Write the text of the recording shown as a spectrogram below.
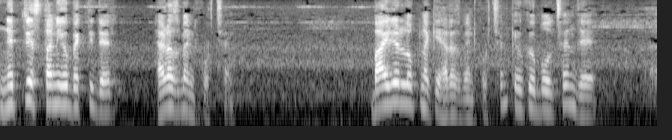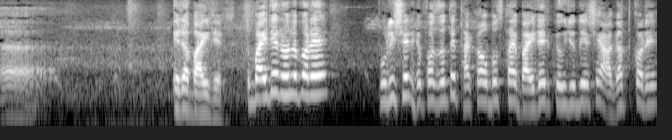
নেতৃস্থানীয় ব্যক্তিদের হ্যারাসমেন্ট করছেন। বাইরের লোক নাকি হ্যারাসমেন্ট করছেন। কেউ কেউ বলছেন যে এরা বাইরের। তো বাইরের হলে পরে পুলিশের হেফাজতে থাকা অবস্থায় বাইরের কেউ যদি এসে আঘাত করে,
